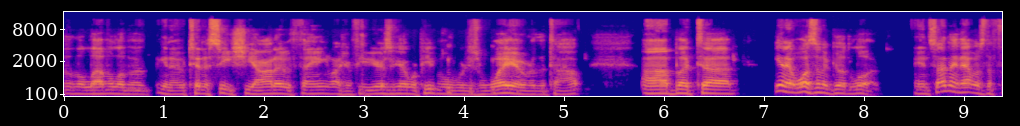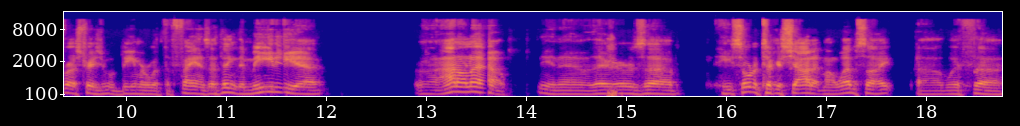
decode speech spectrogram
the level of a you know Tennessee Schiano thing like a few years ago where people were just way over the top. Uh, but uh, you know it wasn't a good look, and so I think that was the frustration with Beamer with the fans. I think the media. Uh, I don't know you know, there's uh he sort of took a shot at my website uh with uh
